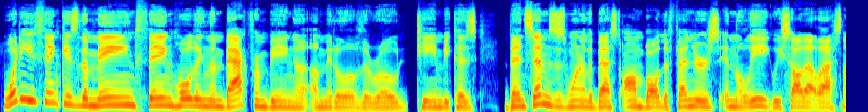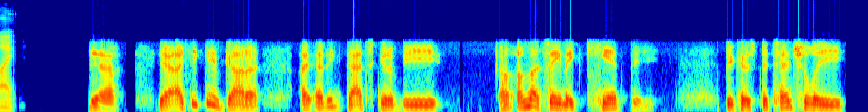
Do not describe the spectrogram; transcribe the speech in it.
What do you think is the main thing holding them back from being a, a middle of the road team? Because Ben Simmons is one of the best on ball defenders in the league. We saw that last night. Yeah, yeah. I think they've got to I, I think that's going to be. I'm not saying they can't be, because potentially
